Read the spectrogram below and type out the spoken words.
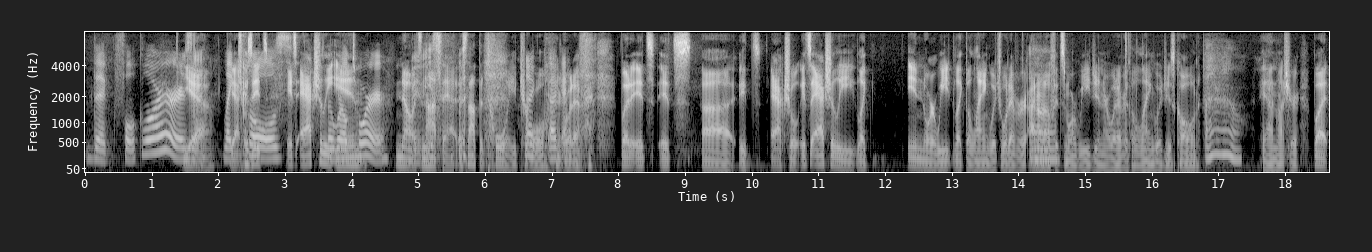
the folklore, or is yeah, it like yeah, trolls? it's it's actually the world in, tour. No, it's not that. It's not the toy troll okay. or whatever. But it's it's uh it's actual. It's actually like in Norwegian, like the language, whatever. I don't know if Oh. it's Norwegian or whatever the language is called. I don't know. Yeah, I'm not sure, but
